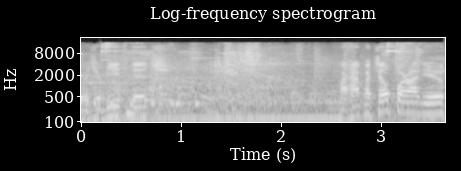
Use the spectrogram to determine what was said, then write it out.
Where's your beef, bitch? I have my teleport on you.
